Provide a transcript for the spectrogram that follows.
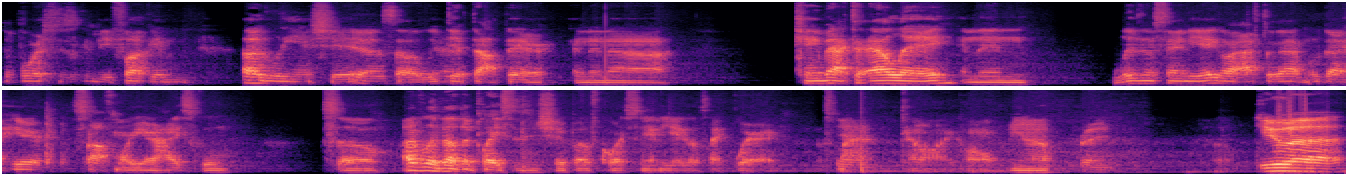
divorces can be fucking ugly and shit. Yeah, So we yeah. dipped out there, and then uh, came back to L.A. and then lived in San Diego after that. Moved out here sophomore year of high school. So I've lived other places and shit, but of course San Diego's like where I, that's my Yeah. kind of like home, you know. Right. Do you uh,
